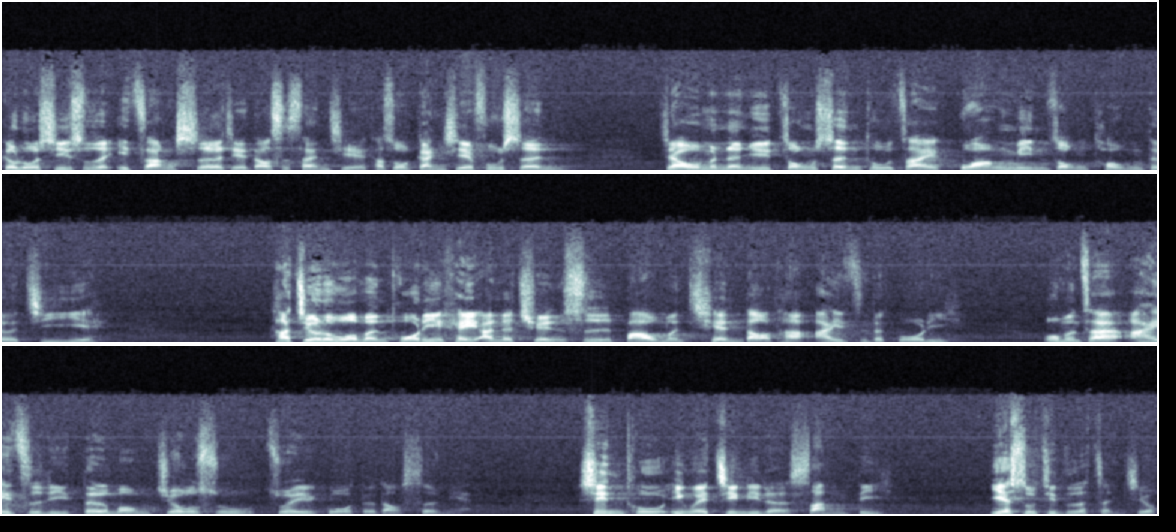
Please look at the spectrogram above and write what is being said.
歌罗西书的一章十二节到十三节，他说：“感谢父神，叫我们能与众圣徒在光明中同得基业。”他救了我们脱离黑暗的权势，把我们迁到他爱子的国里。我们在爱子里得蒙救赎，罪过得到赦免。信徒因为经历了上帝、耶稣基督的拯救，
